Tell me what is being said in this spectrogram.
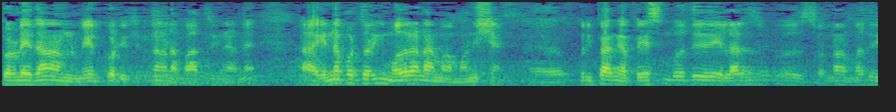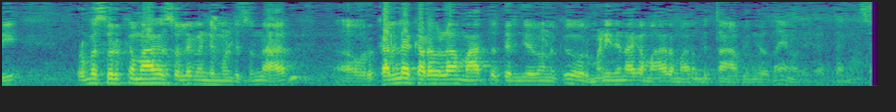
குரலை தான் நான் மேற்கோட்டிட்டு இருக்கேன் நான் பார்த்துருக்கேன் நான். என்னை பொறுத்த வரைக்கும் முதல்ல நாம மனுஷன். குறிப்பாக பேசும்போது எல்லாரும் சொன்ன மாதிரி ரொம்ப சுருக்கமாக சொல்ல வேண்டும் என்று சொன்னால் ஒரு கள்ள கடவுளாக மாற்ற தெரிஞ்சவனுக்கு ஒரு மனிதனாக மாற மறந்துட்டான் அப்படிங்கிறது தான் என்னுடைய கருத்தாங்க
